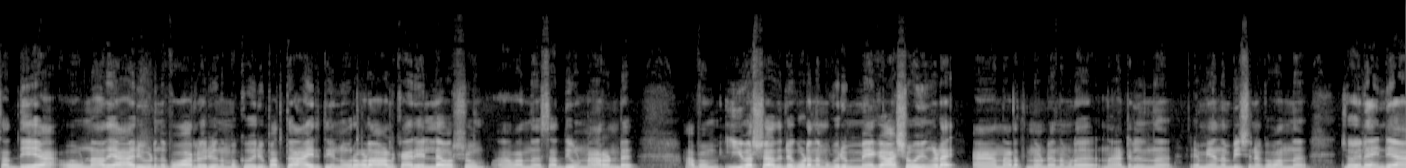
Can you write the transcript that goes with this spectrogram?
സദ്യ ഉണ്ണാതെ ആരും ഇവിടുന്ന് പോകാറില്ല. ഒരു നമുക്ക് ഒരു പത്ത് ആയിരത്തി എണ്ണൂറോളം ആൾക്കാർ എല്ലാ വർഷവും വന്ന് സദ്യ ഉണ്ണാറുണ്ട്. അപ്പം ഈ വർഷം അതിന്റെ കൂടെ നമുക്കൊരു മെഗാ ഷോയും കൂടെ നടത്തുന്നുണ്ട്. നമ്മൾ നാട്ടിൽ നിന്ന് രമ്യ നമ്പീശനൊക്കെ വന്ന് ജോയിൽ അതിന്റെ ആ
